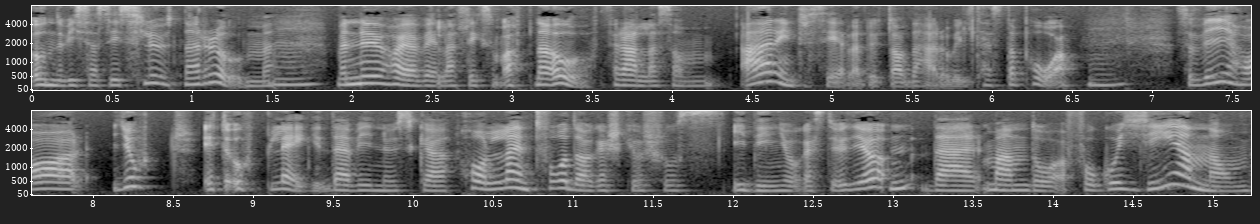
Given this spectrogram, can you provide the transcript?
undervisas i slutna rum. Mm. Men nu har jag velat liksom öppna upp för alla som är intresserade utav det här och vill testa på. Mm. Så vi har gjort ett upplägg där vi nu ska hålla en två dagars kurs hos, i din yogastudio. Mm. Där man då får gå igenom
